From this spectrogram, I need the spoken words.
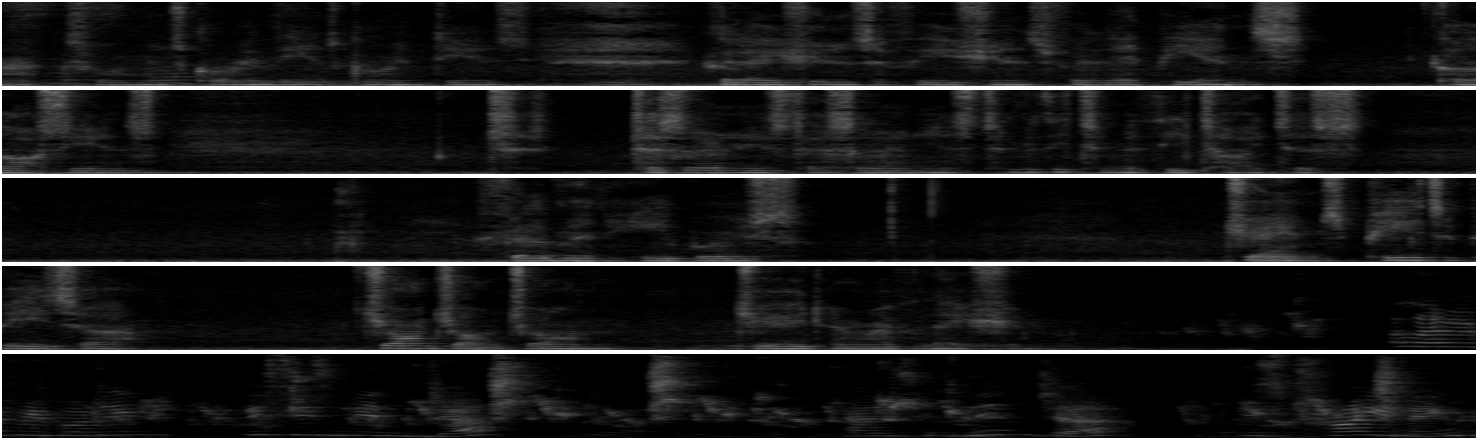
Acts, Romans, Corinthians, Corinthians, Galatians, Ephesians, Philippians, Colossians, Thessalonians, Thessalonians, Timothy, Timothy, Titus, Philemon, Hebrews, James, Peter, Peter, John, John, John, Jude, and Revelation. Hello, everybody. This is Ninja, and Ninja is training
